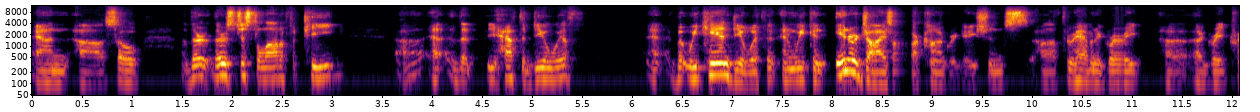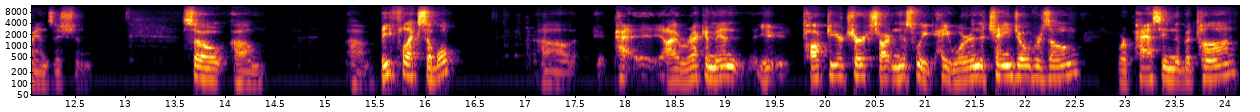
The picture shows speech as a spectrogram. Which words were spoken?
And uh, so there, there's just a lot of fatigue uh, that you have to deal with uh, but we can deal with it and we can energize our congregations uh, through having a great uh, a great transition. So um, be flexible. Uh, I recommend you talk to your church starting this week. Hey, we're in the changeover zone. We're passing the baton.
